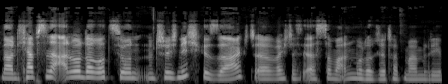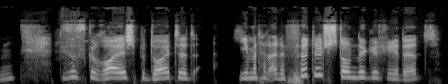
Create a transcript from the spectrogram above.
Genau, und ich habe es in der Anmoderation natürlich nicht gesagt, äh, weil ich das erste Mal anmoderiert habe in meinem Leben. Dieses Geräusch bedeutet, jemand hat eine Viertelstunde geredet,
